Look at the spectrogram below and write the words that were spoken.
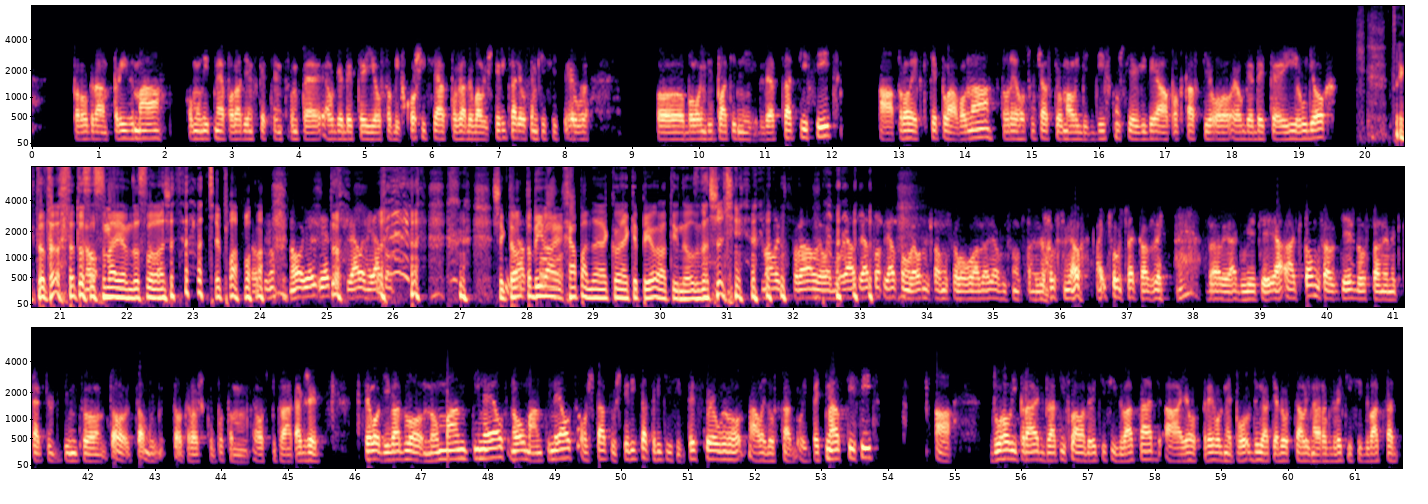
program Prisma, komunitné a poradenské centrum pre LGBTI osoby v Košiciach. Požadovali 48 tisíc eur. Bolo im vyplatených 20 tisíc a projekt Teplá vlna, ktorého súčasťou mali byť diskusie, videá a podcasty o LGBTI ľuďoch. Tak toto, toto no. sa smejem doslova, že teplá vlna. No, je, je to, to... šialené. Ja som... Však to, ja to býva som... chápané ako nejaké pejoratívne označenie. No veď práve, lebo ja, ja, som, ja som veľmi sa musel ovládať, aby som sa nerozsmial. Aj som čakal, že zareagujete. Ja, a k tomu sa tiež dostaneme k týmto, to, to, to trošku potom rozpýtvam. Takže chcelo divadlo No Mantinels, no Mantinels od štátu 43 500 eur, ale dostali 15 tisíc a dlhový projekt Bratislava 2020 a jeho sprievodné podujatia dostali na rok 2020 e,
